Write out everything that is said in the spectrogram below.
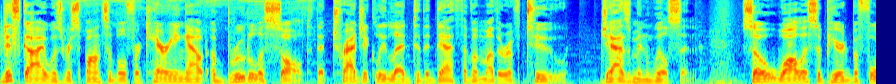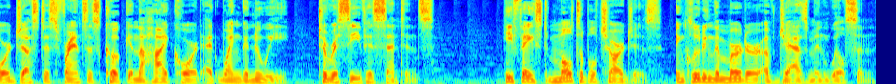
This guy was responsible for carrying out a brutal assault that tragically led to the death of a mother of two, Jasmine Wilson. So Wallace appeared before Justice Francis Cooke in the High Court at Wanganui to receive his sentence. He faced multiple charges, including the murder of Jasmine Wilson.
